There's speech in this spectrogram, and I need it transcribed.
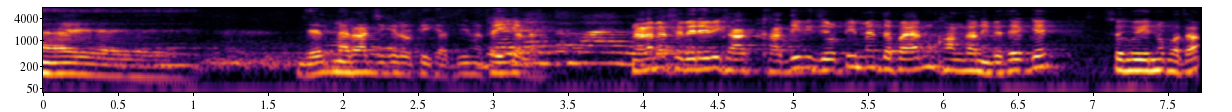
ਆਏ ਆਏ ਆਏ। ਜੇ ਮੈਂ ਰੱਜ ਕੇ ਰੋਟੀ ਖਾਧੀ ਮੈਂ ਸਹੀ ਗੱਲ ਹੈ। ਨਾਲੇ ਮੈਂ ਸਵੇਰੇ ਵੀ ਖਾ ਖਾਧੀ ਵੀ ਰੋਟੀ ਮੈਂ ਦੁਪਹਿਰ ਨੂੰ ਖਾਂਦਾ ਨਹੀਂ ਵੈਸੇ ਅੱਗੇ ਸੁਖਵੀਰ ਨੂੰ ਪਤਾ।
